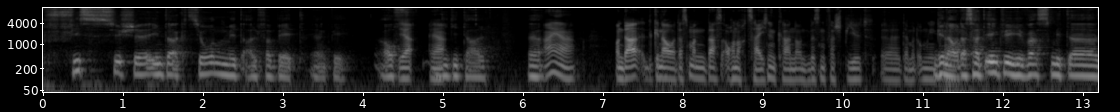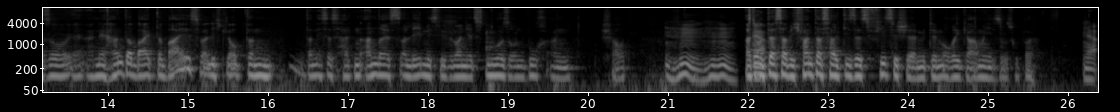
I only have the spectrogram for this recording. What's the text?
physische Interaktion mit Alphabet irgendwie auf ja, ja. digital. Ja. Ah ja, und da, genau, dass man das auch noch zeichnen kann und ein bisschen verspielt äh, damit umgehen genau, kann. Genau, dass halt irgendwie was mit äh, so eine Handarbeit dabei ist, weil ich glaube, dann, dann ist es halt ein anderes Erlebnis, wie wenn man jetzt nur so ein Buch anschaut. Mhm, mh, also ja. und deshalb, ich fand das halt dieses physische mit dem Origami so super. Ja,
